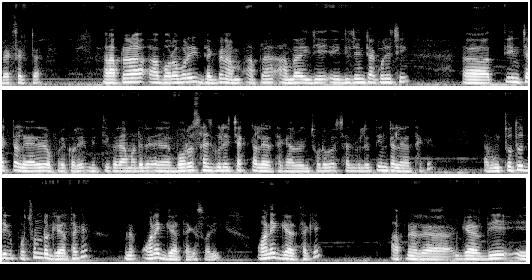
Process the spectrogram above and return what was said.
ব্যাক সাইডটা আর আপনারা বরাবরই দেখবেন আপনার আমরা এই যে, এই ডিজাইনটা করেছি তিন চারটা লেয়ারের ওপরে করে ভিত্তি করে আমাদের বড় সাইজগুলির চারটা লেয়ার থাকে, আর ছোটো সাইজগুলির তিনটা লেয়ার থাকে। এবং চতুর্দিকে প্রচণ্ড গিয়ার থাকে মানে অনেক গিয়ার থাকে সরি অনেক গিয়ার থাকে আপনার গিয়ার দিয়ে এই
